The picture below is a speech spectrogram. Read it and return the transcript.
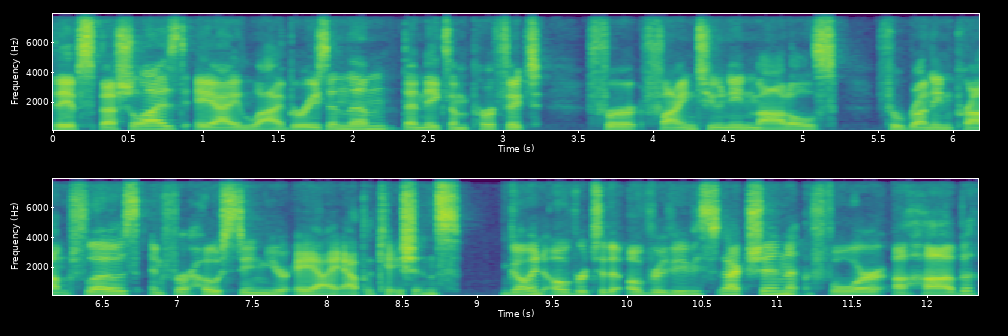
They have specialized AI libraries in them that make them perfect for fine tuning models, for running prompt flows, and for hosting your AI applications. Going over to the overview section for a hub,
